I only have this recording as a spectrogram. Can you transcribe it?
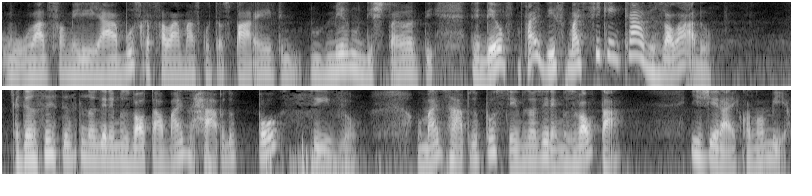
o lado familiar, busca falar mais com teus parentes, mesmo distante, entendeu? Faz isso, mas fica em casa isolado. Eu tenho certeza que nós iremos voltar o mais rápido possível. O mais rápido possível nós iremos voltar e girar a economia.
